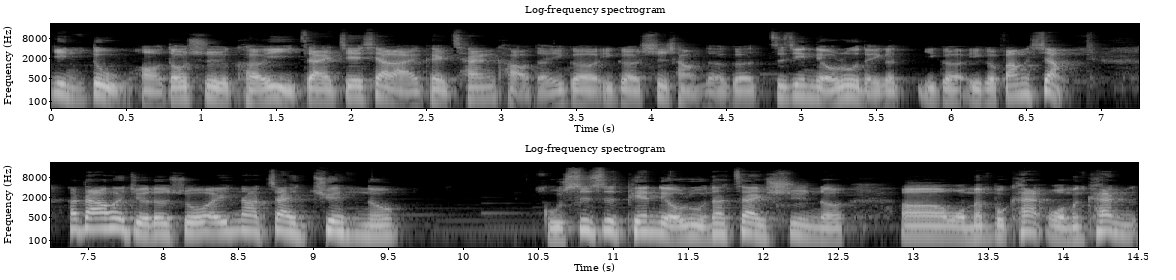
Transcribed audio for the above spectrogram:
印度哈，都是可以在接下来可以参考的一个一个市场的一个资金流入的一个一个一个方向。那大家会觉得说，诶，那债券呢？股市是偏流入，那债市呢？呃，我们不看，我们看。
